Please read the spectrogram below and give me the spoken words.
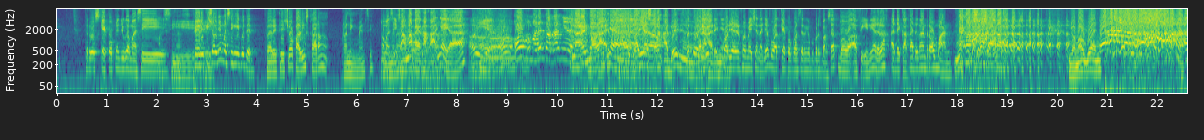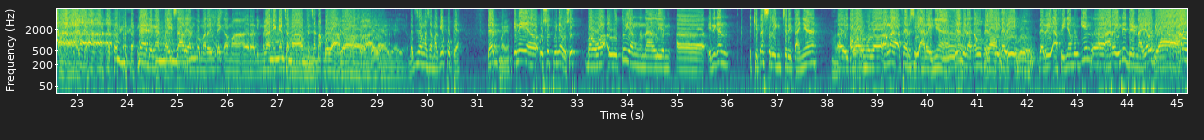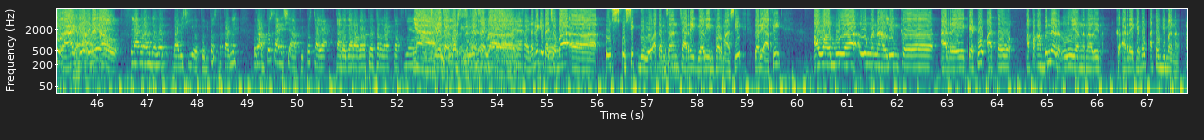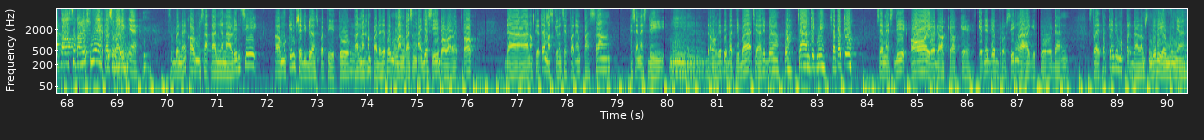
terus K-popnya juga masih. Masih. Variety show-nya masih ngikutin. Variety show paling sekarang Running Man sih. Oh masih. Sama kayak kakaknya ya. Oh iya. Oh, oh kemarin kakaknya. Kemarin kakaknya. Jadi, eh, sekarang adanya. Betul. Sekarang Jadi adanya. for your information aja buat K-popers dan K-popers bangsat bahwa Avi ini adalah adik kakak dengan Roman. Nggak mau gue ini. Nggak dengan Faisal yang kemarin take sama uh, Running Man. Running Man sama sepak bola. Ya, Sepak bola. Iya, iya, iya. Berarti sama-sama K-pop ya. Dan ini uh, usut punya usut bahwa lu tuh yang ngenalin uh, ini kan kita sering ceritanya uh, itu Awal mula- Oh, enggak versi arenya. Kita tidak tahu versi Ya, betul, dari betul. dari Avinya mungkin uh, are ini denial kita Ya. tidak tahu kan. Ya. Kita tidak tahu. yang orang dengar dari si terus katanya orang tuh kayak si Api tuh kayak gara-gara wallpaper laptopnya Ya, Screen saver, screen Screen saver. saver. Ya, Tapi kita gitu. coba uh, us usik dulu atau misalnya cari gali informasi dari Avi. Awal mula lu ngenalin ke are K-pop atau apakah bener lu yang ngenalin ke are K-pop atau gimana? atau sebaliknya Atau sebaliknya? Sebenarnya kalau misalkan ngenalin sih eh, mungkin bisa dibilang seperti itu karena kan pada saat itu memang nggak sengaja sih bawa laptop dan waktu itu emang screen savernya pasang SNSD dan waktu itu tiba-tiba si Ari bilang wah cantik nih siapa tuh SNSD oh ya udah oke oke akhirnya dia browsing lah gitu dan setelah itu akhirnya dia memperdalam sendiri ilmunya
